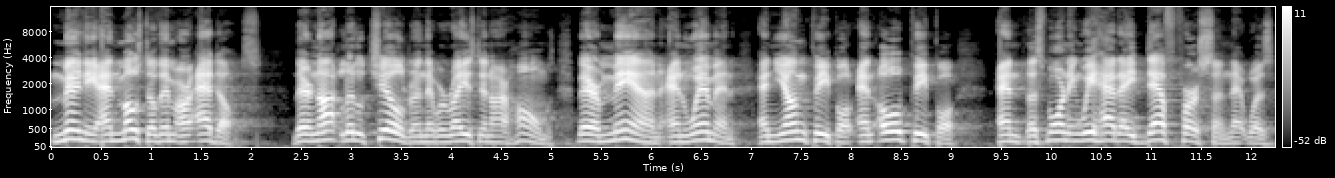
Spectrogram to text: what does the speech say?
many, and most of them are adults. They're not little children that were raised in our homes. They're men and women and young people and old people. And this morning we had a deaf person that was,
